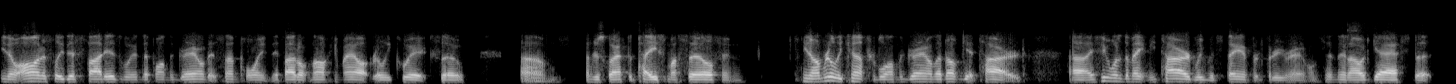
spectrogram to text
you know, honestly, this fight is going to end up on the ground at some point if I don't knock him out really quick. So um, I'm just going to have to pace myself, and you know, I'm really comfortable on the ground. I don't get tired. Uh, if he wanted to make me tired, we would stand for three rounds, and then I would gas. But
